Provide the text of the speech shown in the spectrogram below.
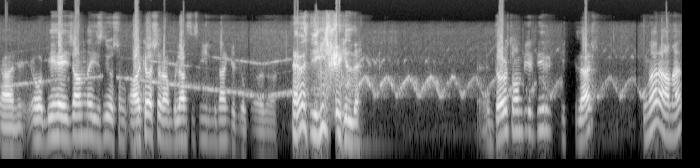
Yani o bir heyecanla izliyorsun. Arkadaşlar ambulans sesi İlmi'den geliyor bu arada. Evet ilginç bir şekilde. 4-11-1 gittiler. Buna rağmen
